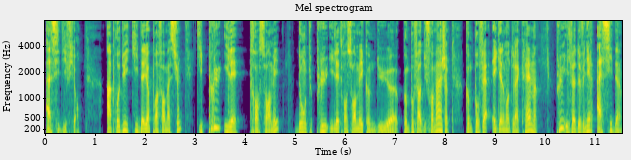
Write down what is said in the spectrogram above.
acidifiant. Un produit qui, d'ailleurs pour information, qui plus il est transformé, donc plus il est transformé comme euh, comme pour faire du fromage, comme pour faire également de la crème, plus il va devenir acide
